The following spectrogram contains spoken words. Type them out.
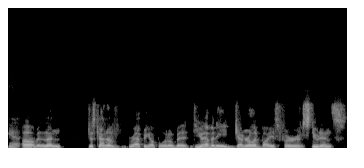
Yeah. Um, and then just kind of wrapping up a little bit, do you have any general advice for students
